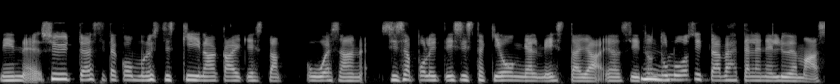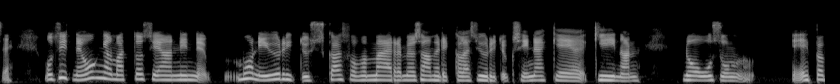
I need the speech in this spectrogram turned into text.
niin syyttää sitä kommunistista Kiinaa kaikista USAn sisäpoliittisistakin ongelmista ja, ja siitä on mm. tullut osittain vähän tällainen lyömaase. Mutta sitten ne ongelmat tosiaan, niin moni yritys, kasvava määrä myös amerikkalaisyrityksiä näkee Kiinan nousun epä,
